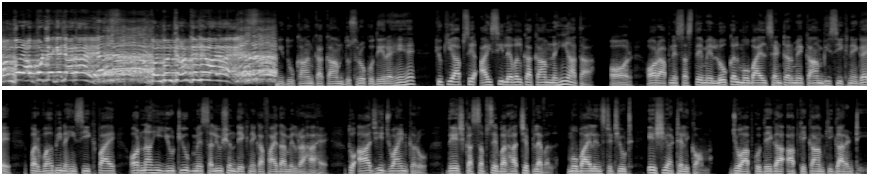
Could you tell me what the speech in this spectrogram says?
कौन कौन आउटपुट लेके जा रहा है कौन कौन काम करने वाला है दुकान का काम दूसरों को दे रहे हैं क्योंकि आपसे आईसी लेवल का काम नहीं आता। और और आपने सस्ते में लोकल मोबाइल सेंटर में काम भी सीखने गए, पर वह भी नहीं सीख पाए और ना ही यूट्यूब में सोल्यूशन देखने का फ़ायदा मिल रहा है। तो आज ही ज्वाइन करो, देश का सबसे बड़ा chip level, mobile institute, Asia Telecom, जो आपको देगा आपके काम की गारंटी।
